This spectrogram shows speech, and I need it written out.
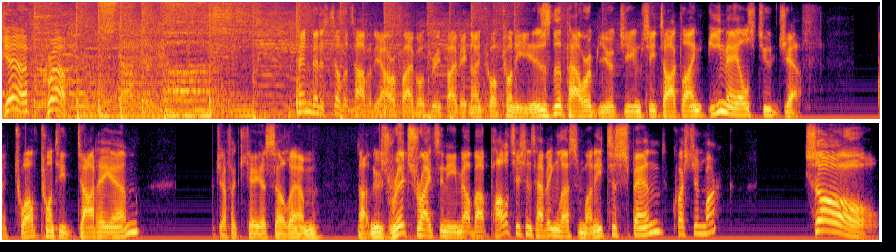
Jeff Kropf. 10 minutes till the top of the hour. 503 589 1220 is the Power Buick GMC talk line. Emails to Jeff at 1220.am. Jeff at KSLM News. Rich writes an email about politicians having less money to spend? Question mark. So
